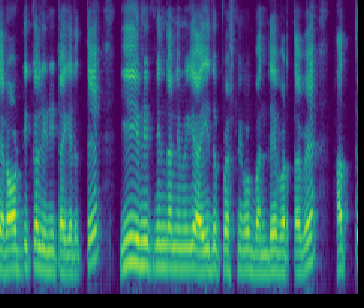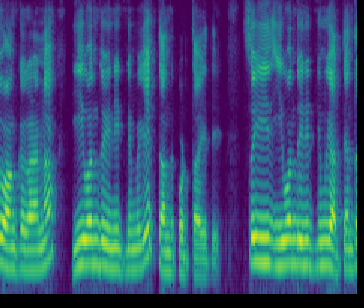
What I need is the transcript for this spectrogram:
ಥೆರಾಟಿಕಲ್ ಯೂನಿಟ್ ಆಗಿರುತ್ತೆ ಈ ಯೂನಿಟ್ನಿಂದ ನಿಮಗೆ ಐದು ಪ್ರಶ್ನೆಗಳು ಬಂದೇ ಬರ್ತವೆ ಹತ್ತು ಅಂಕಗಳನ್ನ ಈ ಒಂದು ಯೂನಿಟ್ ನಿಮಗೆ ತಂದು ಕೊಡ್ತಾ ಇದೆ ಸೊ ಈ ಈ ಒಂದು ಯೂನಿಟ್ ನಿಮಗೆ ಅತ್ಯಂತ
